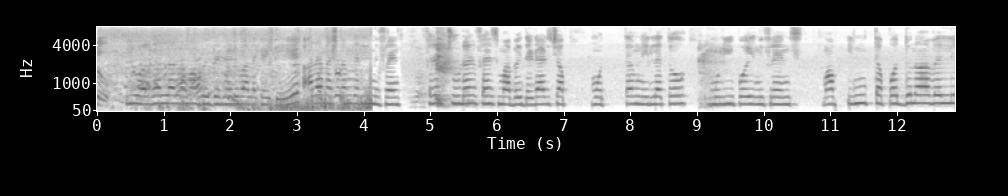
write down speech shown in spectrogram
ఇప్పుడు. ఈ వరదలలో మా పెద్ద డాడీ వాళ్ళకైతే చాలా నష్టం జరిగింది ఫ్రెండ్స్ ఫ్రెండ్స్ చూడండి ఫ్రెండ్స్ మా పెద్ద డాడీ షాప్ మొత్తం నీళ్ళతో మునిగిపోయింది ఫ్రెండ్స్ మా ఇంత పొద్దున వెళ్ళి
